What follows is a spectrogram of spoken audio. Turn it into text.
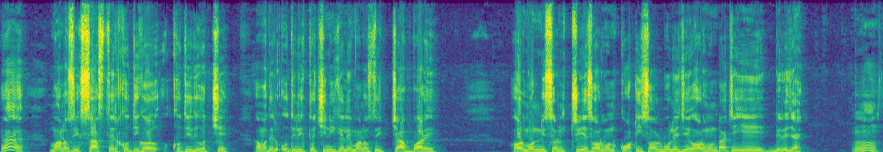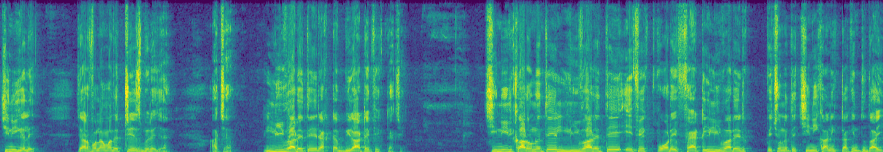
হ্যাঁ? মানসিক স্বাস্থ্যের ক্ষতি ক্ষতি হচ্ছে। আমাদের অতিরিক্ত চিনি খেলে মানসিক চাপ বাড়ে। হরমোন নিঃসরণ, স্ট্রেস হরমোন, কর্টিসল বলে যে হরমোনটা আছে, এ বেড়ে যায়। হুম? চিনি গেলে। যার ফলে আমাদের স্ট্রেস বেড়ে যায়। আচ্ছা লিভারেতে এর একটা বিরাট এফেক্ট আছে। চিনির কারণেতে লিভারেতে এফেক্ট পড়ে ফ্যাটি লিভারের পেছনেতে চিনি খানিকটা কিন্তু দায়ী।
